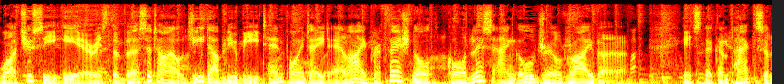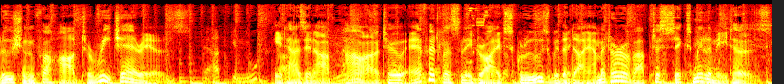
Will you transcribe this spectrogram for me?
What you see here is the versatile GWB 10.8 Li Professional cordless angle drill driver. It's the compact solution for hard-to-reach areas. It has enough power to effortlessly drive screws with a diameter of up to 6 millimeters.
